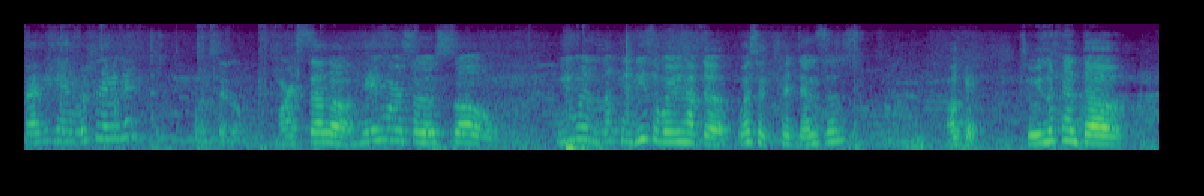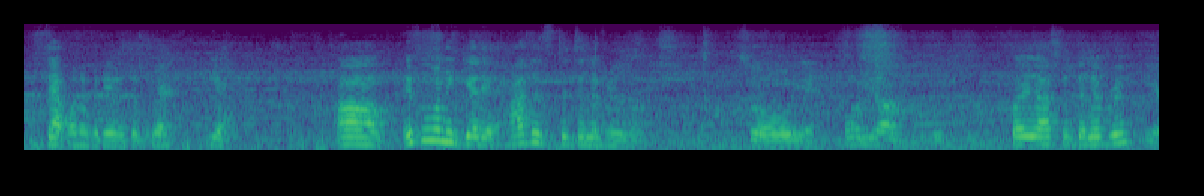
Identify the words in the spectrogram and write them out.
Back again. What's your name again? Marcelo. Marcelo. Hey, Marcelo. So, we were looking. These are where we have the what's it? Credenzas. Okay. So we're looking at the that one over there. The black. Yeah. Um, if we want to get it, how does the delivery work? So yeah, forty dollars. Forty dollars for delivery. Yeah.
